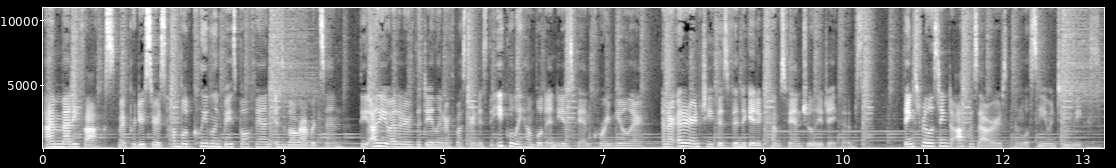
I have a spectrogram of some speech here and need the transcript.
I'm Maddie Fox. My producer is humbled Cleveland baseball fan Isabel Robertson. The audio editor of the Daily Northwestern is the equally humbled Indians fan Corey Mueller, and our editor in chief is vindicated Cubs fan Julia Jacobs. Thanks for listening to Office Hours, and we'll see you in two weeks.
